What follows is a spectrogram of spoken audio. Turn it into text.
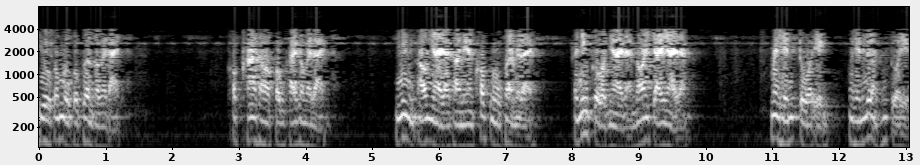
อยู่กับหมู่กับเพื่อนก็ไม่ได้คบค้าทำคมใครก็ไม่ได้ ยิ่งเอาใหญ่ล้วทางนี้คบหมู่เพื่อนไม่ได้ก็ยิ่งโกรธใหญ่ละน้อยใจใหญ่ละไม่เห็นตัวเอง ไม่เห็นเรื่องของตัวเอง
